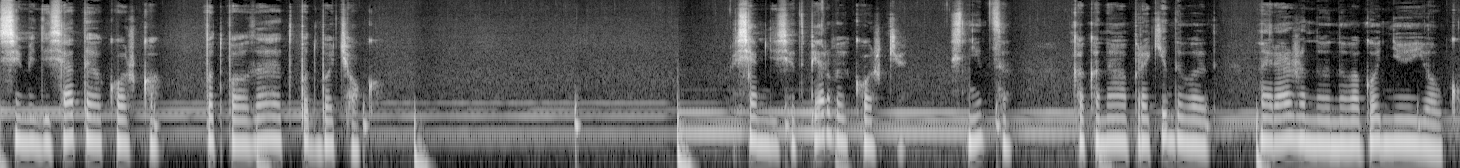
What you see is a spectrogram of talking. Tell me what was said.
Семидесятая кошка подползает под бочок. Семьдесят первой кошке снится, как она опрокидывает наряженную новогоднюю елку.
